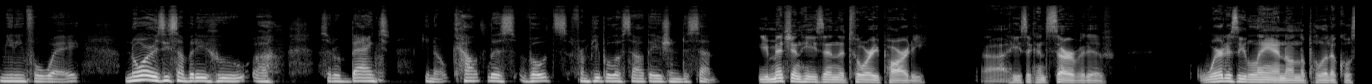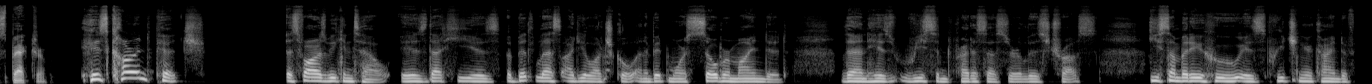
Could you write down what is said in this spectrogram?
meaningful way, nor is he somebody who uh, sort of banked, you know, countless votes from people of South Asian descent. You mentioned he's in the Tory party. Uh, he's a conservative. Where does he land on the political spectrum? His current pitch as far as we can tell, is that he is a bit less ideological and a bit more sober minded than his recent predecessor, Liz Truss. He's somebody who is preaching a kind of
